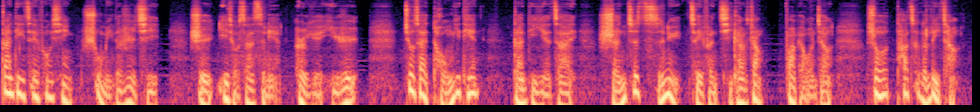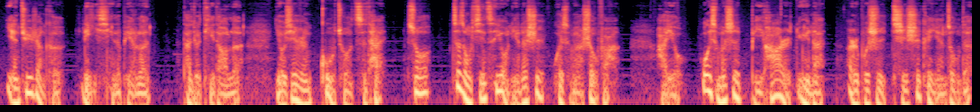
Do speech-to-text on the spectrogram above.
甘地这封信署名的日期是一九三四年二月一日，就在同一天，甘地也在《神之子女》这份期刊上发表文章，说他这个立场严拒任何理性的辩论。他就提到了，有些人故作姿态说，这种行之有年的事为什么要受罚？还有，为什么是比哈尔遇难，而不是其实更严重的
